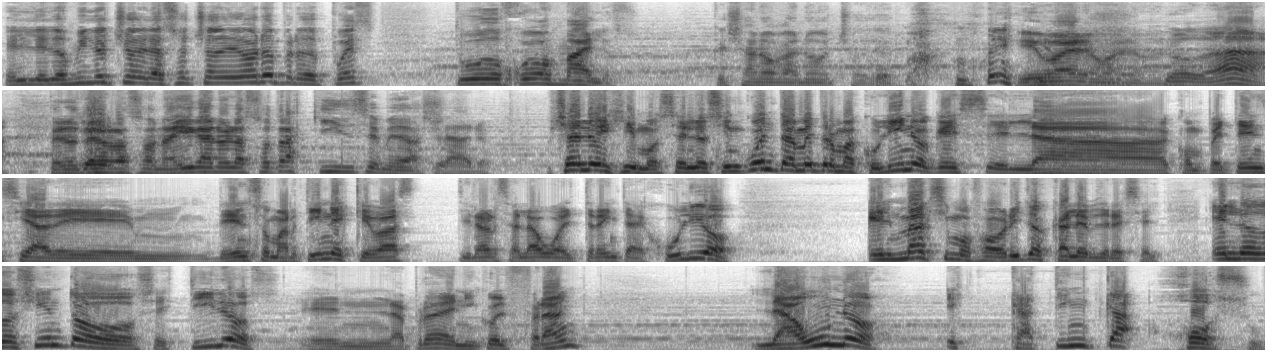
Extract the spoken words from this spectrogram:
El de 2008 de las 8 de oro, pero después tuvo dos juegos malos. Que ya no ganó 8 de oro. y bueno, bueno, bueno. No da. Pero tenés Eh, razón, ahí ganó las otras 15 medallas. Claro. Ya lo dijimos, en los 50 metros masculino, que es eh, la competencia de, mm, de Enzo Martínez, que va a tirarse al agua el 30 de julio, el máximo favorito es Caleb Dressel. En los 200 estilos, en la prueba de Nicole Frank, la 1 es Katinka Hosu,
